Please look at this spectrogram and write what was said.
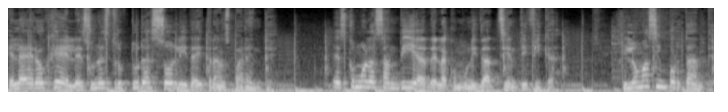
El aerogel es una estructura sólida y transparente. Es como la sandía de la comunidad científica. Y lo más importante,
